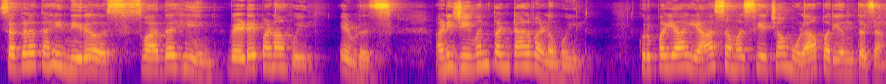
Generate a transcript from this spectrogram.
सगळं काही निरस स्वादहीन वेडेपणा होईल एवढंच. आणि जीवन कंटाळवणं होईल. कृपया या समस्येच्या मुळापर्यंत जा.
